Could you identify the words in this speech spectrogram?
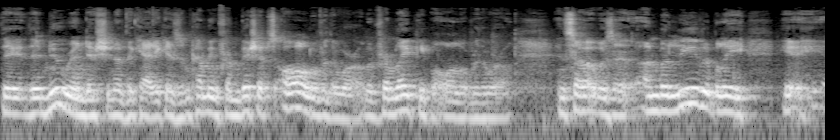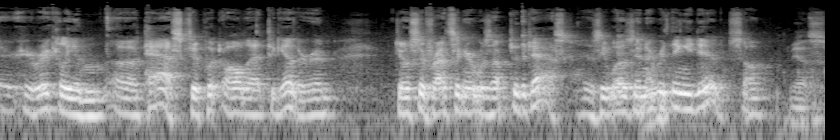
the, the new rendition of the catechism coming from bishops all over the world and from lay people all over the world. And so it was an unbelievably Her- Heraclean uh, task to put all that together. And Joseph Ratzinger was up to the task, as he was in everything he did. So Yes.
